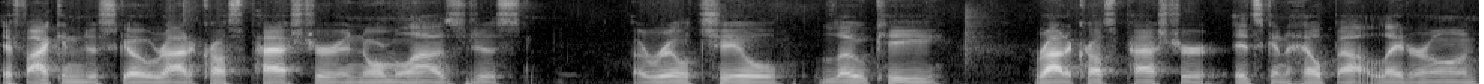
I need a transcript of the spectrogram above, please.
if I can just go right across the pasture and normalize just a real chill, low key ride across the pasture, it's going to help out later on.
